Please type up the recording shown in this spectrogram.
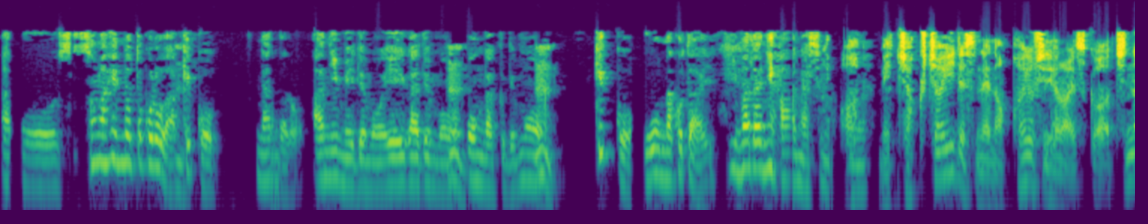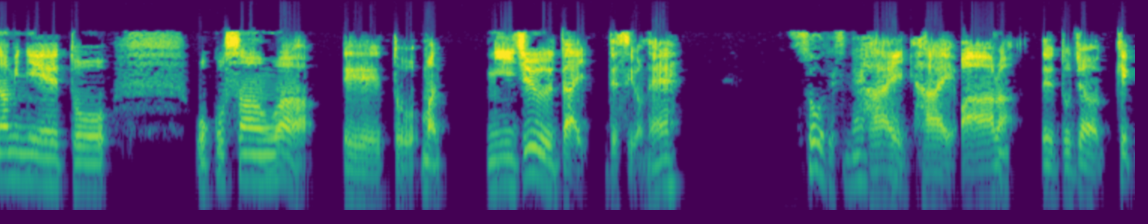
あの、その辺のところはうん結構、なんだろう、アニメでも映画でもうん音楽でも、うん。結構いろんなことは未だに話しに、あ、めちゃくちゃいいですね。仲良しじゃないですか。ちなみに、えっ、と、お子さんは、えっ、と、まあ、20代ですよね。そうですね。はい、はい。あら、えっ、と、じゃあ、結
